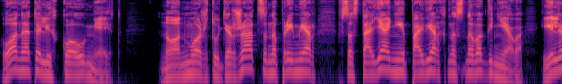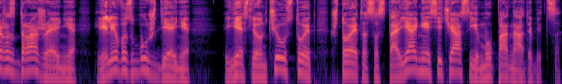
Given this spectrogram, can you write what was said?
он это легко умеет. Но он может удержаться, например, в состоянии поверхностного гнева или раздражения, или возбуждения, если он чувствует, что это состояние сейчас ему понадобится.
